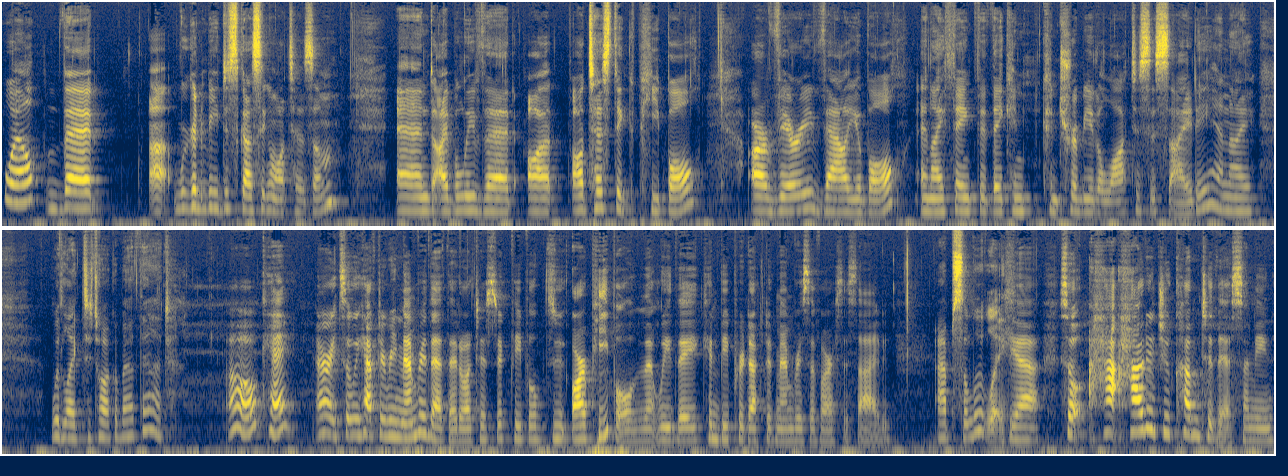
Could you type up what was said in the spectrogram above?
Well, that uh, we're going to be discussing autism, and I believe that autistic people are very valuable, and I think that they can contribute a lot to society, and I would like to talk about that. Oh, okay. All right. So we have to remember that that autistic people do, are people, and that we they can be productive members of our society. Absolutely. Yeah. So how, how did you come to this? I mean,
